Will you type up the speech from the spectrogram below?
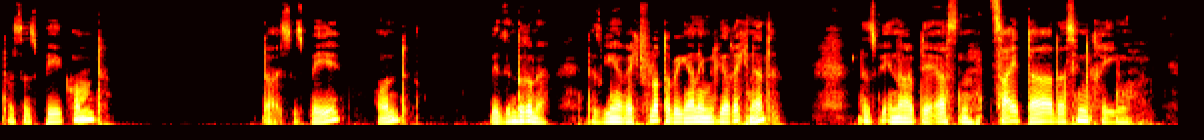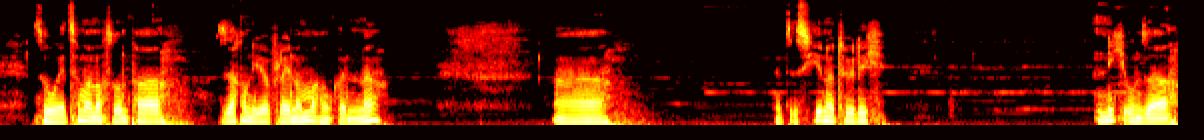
Dass das B kommt. Da ist das B. Und wir sind drinne. Das ging ja recht flott, habe ich gar nicht mit gerechnet, dass wir innerhalb der ersten Zeit da das hinkriegen. So, jetzt haben wir noch so ein paar Sachen, die wir vielleicht noch machen können, ne? Äh, jetzt ist hier natürlich nicht unser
